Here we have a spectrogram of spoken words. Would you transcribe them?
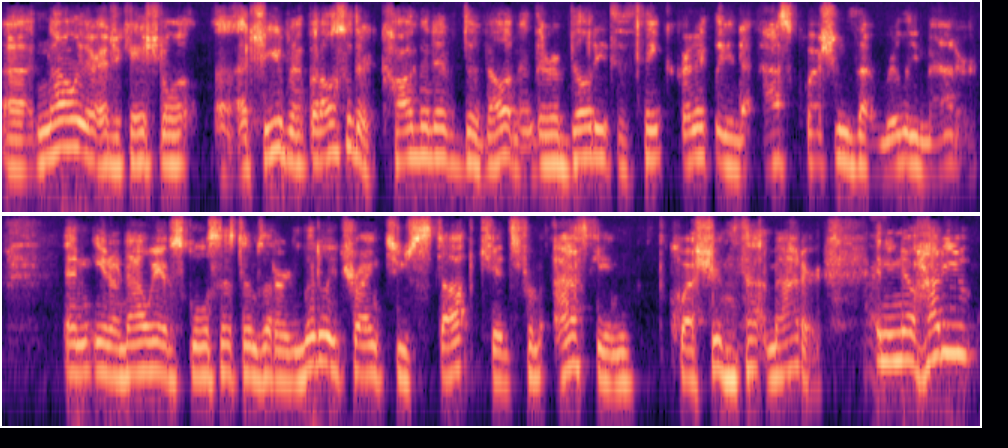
uh, not only their educational uh, achievement, but also their cognitive development, their ability to think critically and to ask questions that really matter. And you know, now we have school systems that are literally trying to stop kids from asking questions that matter. And you know, how do you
